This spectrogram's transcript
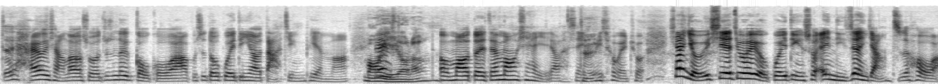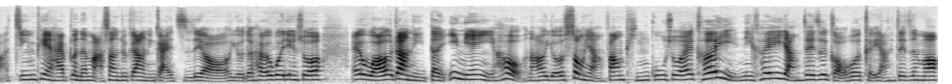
对，还有想到说，就是那个狗狗啊，不是都规定要打晶片吗？猫也要了。哦，猫对，但猫现在也要，现在没错没错。像有一些就会有规定说，哎，你认养之后啊，晶片还不能马上就让你改资料哦。有的还会规定说，哎，我要让你等一年以后，然后由送养方评估说，哎，可以，你可以养这只狗或者可以养这只猫，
